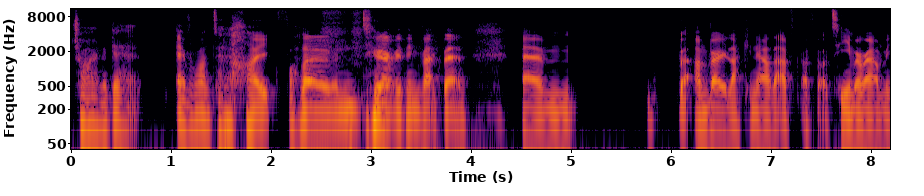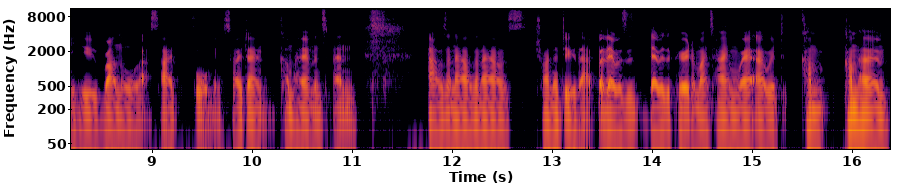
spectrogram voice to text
trying to get everyone to like, follow, and do everything back then. But I'm very lucky now that I've I've got a team around me who run all that side for me, so I don't come home and spend hours and hours and hours trying to do that. But there was a, there was a period of my time where I would come come home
